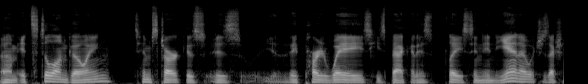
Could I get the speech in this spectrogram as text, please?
Um, it's still ongoing. Tim Stark is, is, they parted ways. He's back at his place in Indiana, which is actually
